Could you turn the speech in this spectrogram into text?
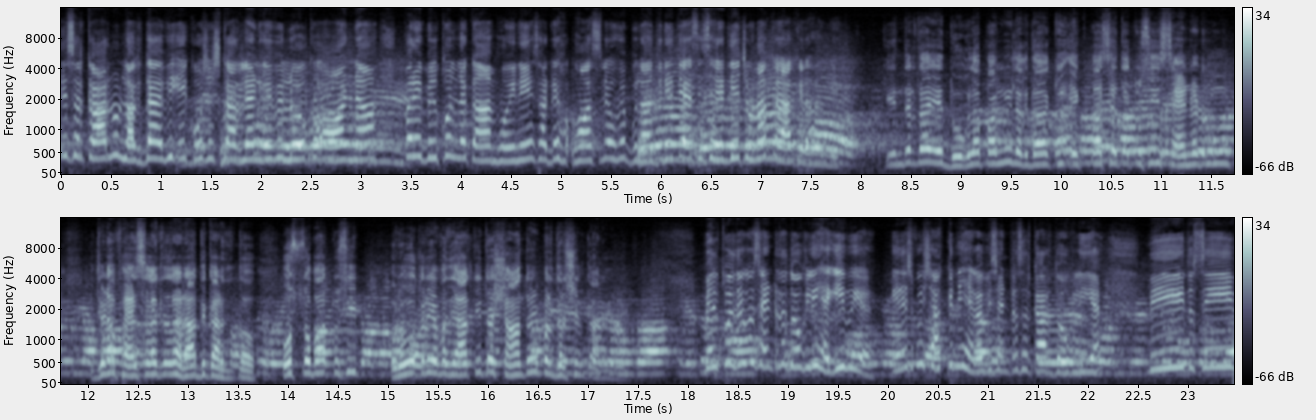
ਤੇ ਸਰਕਾਰ ਨੂੰ ਲੱਗਦਾ ਹੈ ਵੀ ਇਹ ਕੋਸ਼ਿਸ਼ ਕਰ ਲੈਣਗੇ ਵੀ ਲੋਕ ਆਉਣ ਨਾ, ਪਰ ਇਹ ਬਿਲਕੁਲ ਨਾਕਾਮ ਹੋਏ ਨੇ। ਸਾਡੇ ਹੌਸਲੇ ਉਵੇਂ ਬੁਲੰਦ ਨੇ ਤੇ ਅਸੀਂ ਸ਼ਹਿਰ ਦੀਆਂ ਚੋਣਾਂ ਕਰਾ ਕੇ ਰਹਾਂਗੇ। ਕੇਂਦਰ ਦਾ ਇਹ ਦੋਗਲਾਪਨ ਨਹੀਂ ਲੱਗਦਾ ਕਿ ਇੱਕ ਪਾਸੇ ਤਾਂ ਤੁਸੀਂ ਸੈਨੇਟ ਨੂੰ ਜਿਹੜਾ ਫੈਸਲਾ ਦਿੱਤਾ ਰੱਦ ਕਰ ਦਿੱਤਾ ਉਸ ਤੋਂ ਬਾਅਦ ਤੁਸੀਂ ਰੋਕ ਰਹੇ ਵਿਦਿਆਰਥੀ ਤਾਂ ਸ਼ਾਂਤਮਈ ਪ੍ਰਦਰਸ਼ਨ ਕਰ ਰਹੇ ਹੋ। ਬਿਲਕੁਲ, ਦੇਖੋ ਸੈਂਟਰ ਦੋਗਲੀ ਹੈਗੀ ਵੀ ਹੈ। ਇਹਦੇ 'ਚ ਕੋਈ ਸ਼ੱਕ ਨਹੀਂ ਹੈਗਾ ਵੀ ਸੈਂਟਰ ਸਰਕਾਰ ਦੋਗਲੀ ਹੈ। ਵੀ ਤੁਸੀਂ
